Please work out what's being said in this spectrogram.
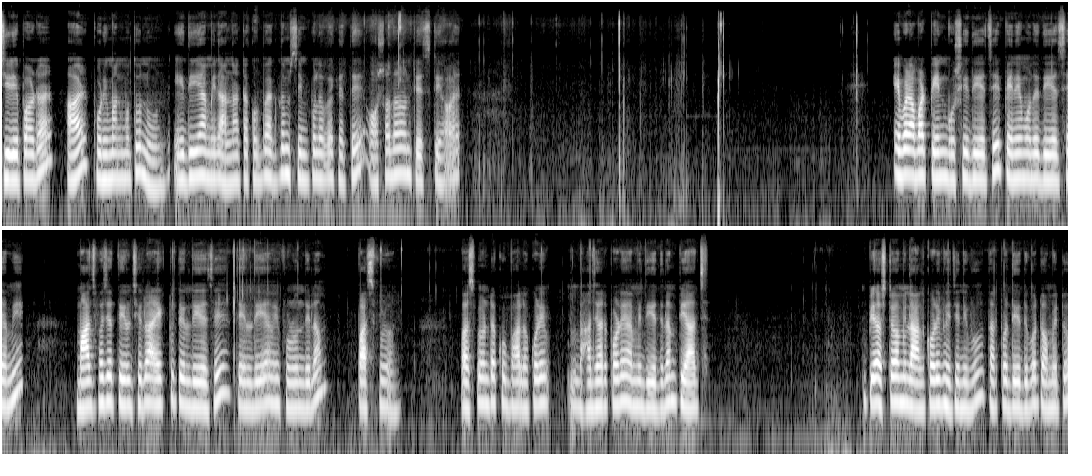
জিরে পাউডার আর পরিমাণ মতো নুন। এই দিয়ে আমি রান্নাটা করব একদম সিম্পলভাবে খেতে, অসাধারণ টেস্টি হয়। এবার আমার পেন বসিয়ে দিয়েছি, পেনের মধ্যে দিয়েছি আমি, মাছ ভাজার তেল ছিল, আর একটু তেল দিয়েছে, তেল দিয়ে আমি ফোড়ন দিলাম পাঁচফোড়ন পাঁচফোড়নটা খুব ভালো করে ভাজার পরে আমি দিয়ে দিলাম পেঁয়াজ। পেঁয়াজটাও আমি লাল করে ভেজে নিব। তারপর দিয়ে দেবো টমেটো।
